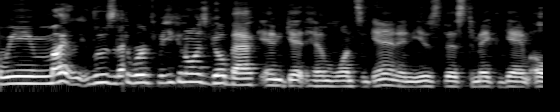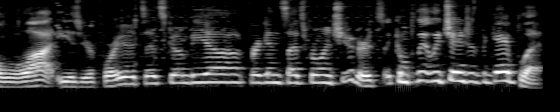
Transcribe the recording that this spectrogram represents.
we might lose it afterwards, but you can always go back and get him once again and use this to make the game a lot easier for you. It's, it's going to be a friggin' side-scrolling shooter. It's, it completely changes the gameplay.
